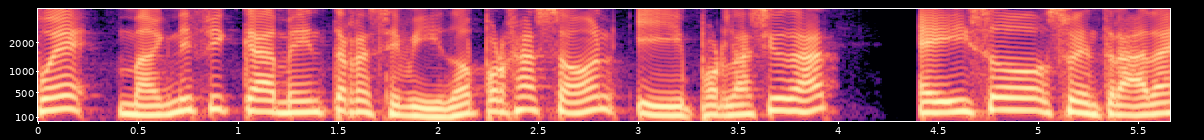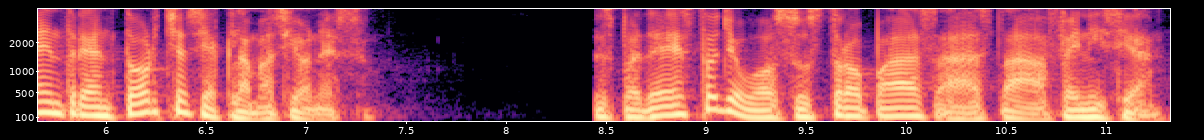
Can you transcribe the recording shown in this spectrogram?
Fue magníficamente recibido por Jasón y por la ciudad e hizo su entrada entre antorchas y aclamaciones. Después de esto llevó sus tropas hasta Fenicia.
